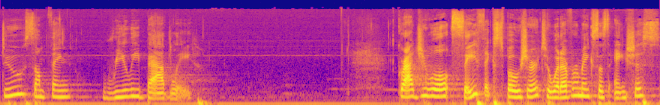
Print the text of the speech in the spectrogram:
do something really badly. Gradual, safe exposure to whatever makes us anxious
